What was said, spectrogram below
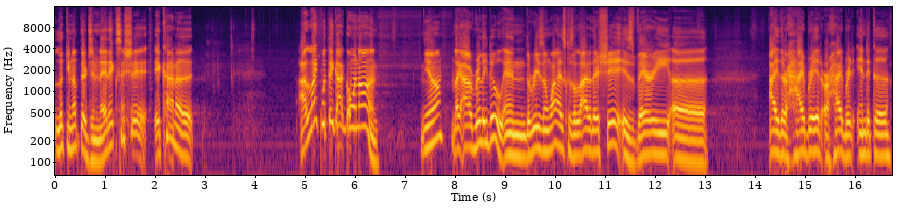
looking up their genetics and shit, it kind of I like what they got going on. You know, like I really do, and the reason why is because a lot of their shit is very uh either hybrid or hybrid indica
